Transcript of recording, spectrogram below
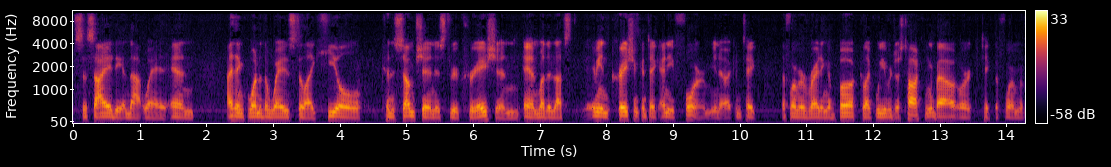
society in that way, and I think one of the ways to like heal consumption is through creation and whether that's i mean creation can take any form you know it can take the form of writing a book like we were just talking about or it could take the form of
